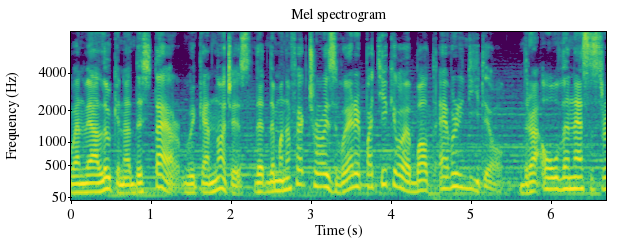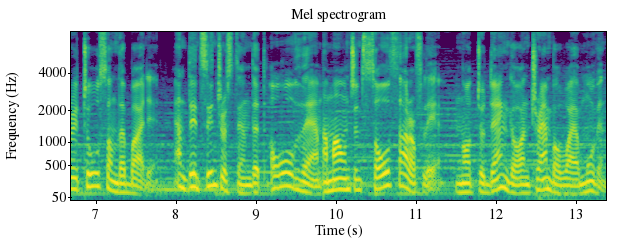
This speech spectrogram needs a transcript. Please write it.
When we are looking at this Steyr, we can notice that the manufacturer is very particular about every detail. There are all the necessary tools on the body, and it's interesting that all of them are mounted so thoroughly, not to dangle and tremble while moving.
